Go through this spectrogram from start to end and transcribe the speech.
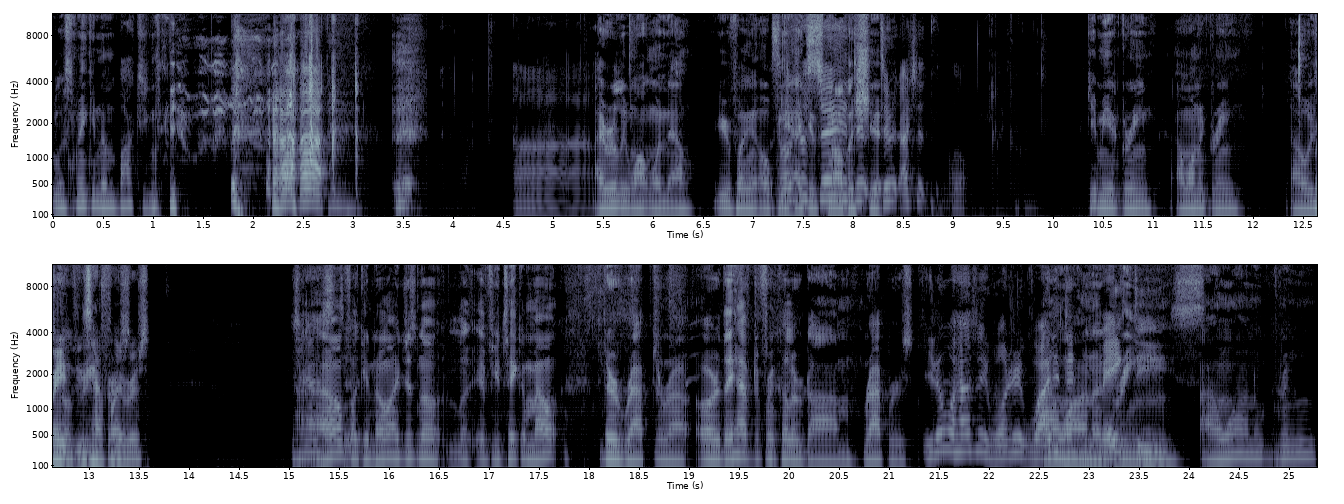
Let's make an unboxing video. Uh, I really want one now. You're fucking opening. was I can just smell the dude, shit. Dude, I just. Oh, Give me a green. I want a green. I always Wait, go these have first. flavors? I don't dude. fucking know. I just know look, if you take them out, they're wrapped around, or they have different colored um wrappers. You know what has me wondering? Why I did they make green. these? I want a green.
